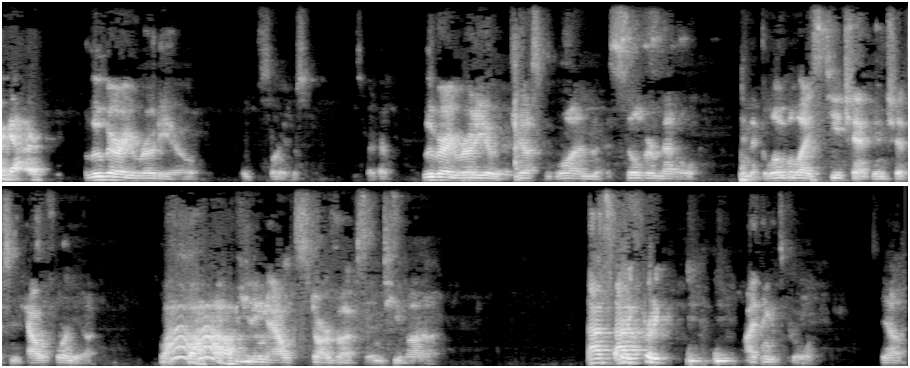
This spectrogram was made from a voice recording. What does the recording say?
together. Blueberry Rodeo. Oops, let me just up. Blueberry Rodeo just won a silver medal in the Global Iced Tea Championships in California, Wow. wow. beating out Starbucks and Teavana. That's pretty, pretty I think it's cool. Yeah,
